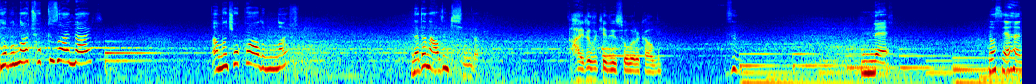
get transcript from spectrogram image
Ya bunlar çok güzeller. Ama çok pahalı bunlar. Neden aldın ki şimdi? ayrılık hediyesi olarak aldım. Ne? Nasıl yani?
